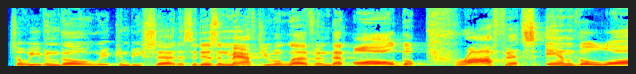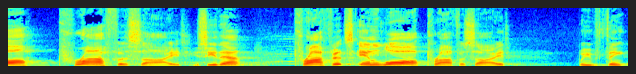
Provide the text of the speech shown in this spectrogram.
So, even though it can be said, as it is in Matthew 11, that all the prophets and the law prophesied, you see that? Prophets and law prophesied. We think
